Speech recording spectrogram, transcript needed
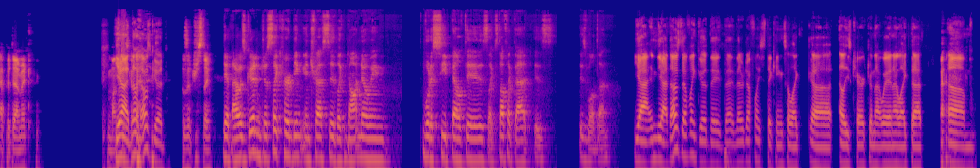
epidemic. Like, Yeah, no, that was good. that was interesting. Yeah, that was good, and just like her being interested, like not knowing what a seatbelt is, like stuff like that is is well done. Yeah, and yeah, that was definitely good. They, they they're definitely sticking to like uh Ellie's character in that way, and I like that. Um,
